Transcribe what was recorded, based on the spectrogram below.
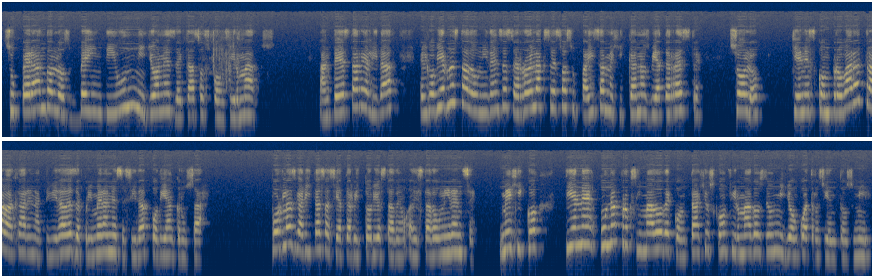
superando los 21 millones de casos confirmados. Ante esta realidad, el gobierno estadounidense cerró el acceso a su país a mexicanos vía terrestre. Solo quienes comprobaran trabajar en actividades de primera necesidad podían cruzar por las garitas hacia territorio estadounidense. México tiene un aproximado de contagios confirmados de 1.400.000.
